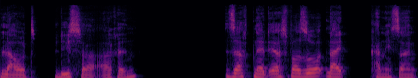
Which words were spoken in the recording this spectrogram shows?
Laut Lisa Arryn. Sagt Ned erstmal so, nein, kann nicht sein.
